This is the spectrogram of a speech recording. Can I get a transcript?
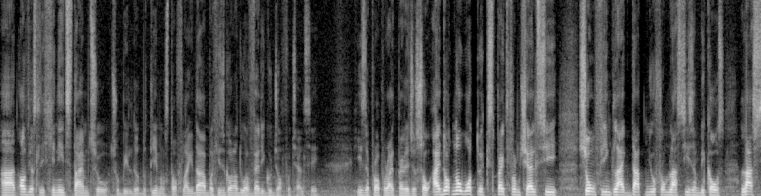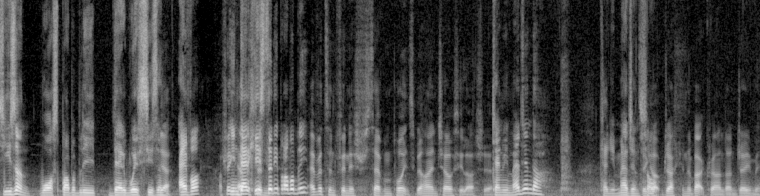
And obviously, he needs time to, to build up the team and stuff like that, but he's going to do a very good job for Chelsea. He's a proper right manager. So I don't know what to expect from Chelsea, something like that new from last season, because last season was probably their worst season Yeah. ever. I think in their history, probably. Everton finished seven points behind Chelsea last year. Can you imagine that? Can you imagine? Big so, up Jack in the background and Jamie.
